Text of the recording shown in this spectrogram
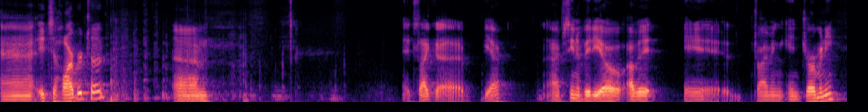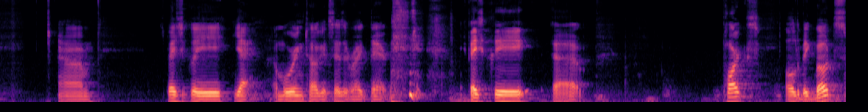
Uh, it's a harbor tug. Um, it's like a yeah. I've seen a video of it uh, driving in Germany. Um, it's basically yeah a mooring tug. It says it right there. basically uh, parks all the big boats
